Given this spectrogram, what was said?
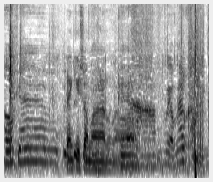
Okay. Thank you so much. Okay. Welcome. You're welcome.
